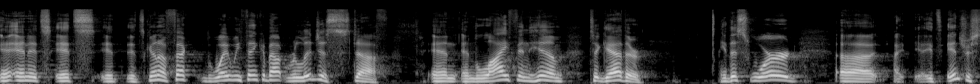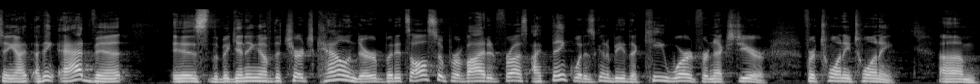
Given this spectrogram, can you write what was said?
and it's it's it, it's going to affect the way we think about religious stuff and and life in Him together. This word, uh, it's interesting. I, I think Advent is the beginning of the church calendar, but it's also provided for us. I think what is going to be the key word for next year, for 2020. Um,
